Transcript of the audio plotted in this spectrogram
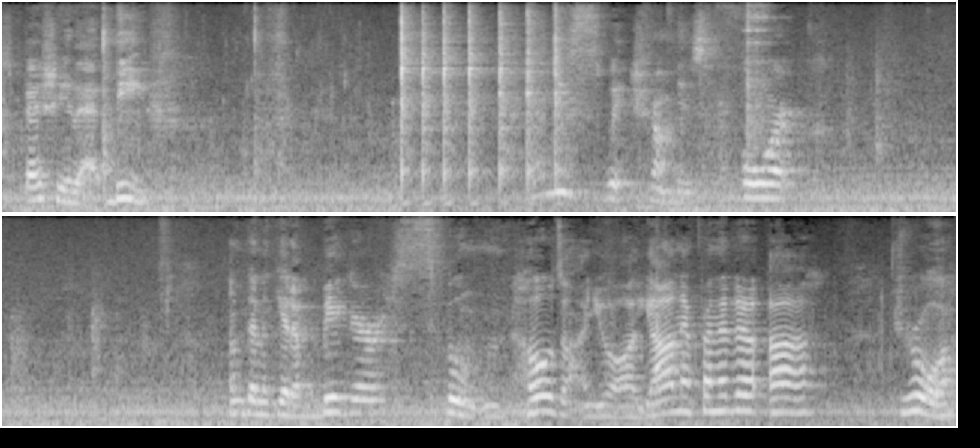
Especially that beef. Let me switch from this fork I'm gonna get a bigger spoon. Hold on, you all. Y'all in front of the uh, drawer.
